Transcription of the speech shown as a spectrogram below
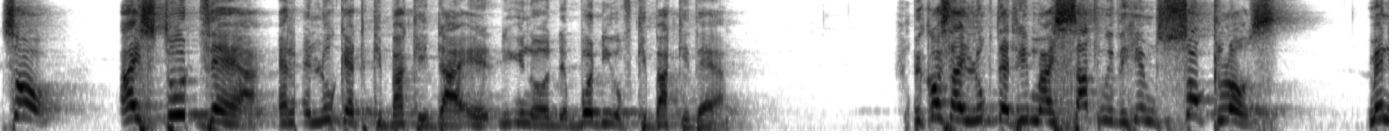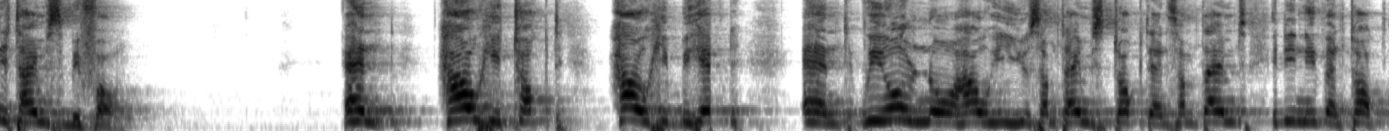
So I stood there and I look at Kibaki, you know, the body of Kibaki there. Because I looked at him, I sat with him so close many times before. And how he talked, how he behaved, and we all know how he sometimes talked and sometimes he didn't even talk.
